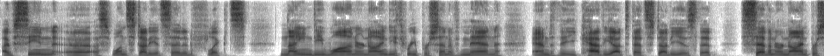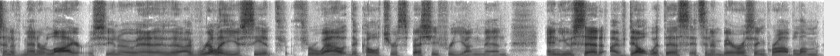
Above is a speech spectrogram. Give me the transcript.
I've seen." Uh, one study it said it afflicts 91 or 93 percent of men, and the caveat to that study is that seven or nine percent of men are liars. You know, uh, I've really you see it th- throughout the culture, especially for young men. And you said I've dealt with this. It's an embarrassing problem,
